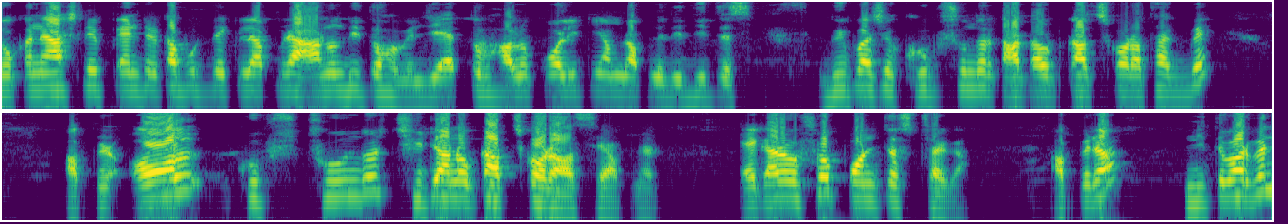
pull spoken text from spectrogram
দোকানে আসলে প্যান্টের কাপড় দেখলে আপনারা আনন্দিত হবেন যে এত ভালো কোয়ালিটি আমরা আপনাদের দিতেছি। দুই পাশে খুব সুন্দর কাট আউট কাজ করা থাকবে। আপনার অল খুব সুন্দর ছিটানো কাজ করা আছে আপনার। এগারোশো পঞ্চাশ টাকা। আপনারা নিতে পারবেন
